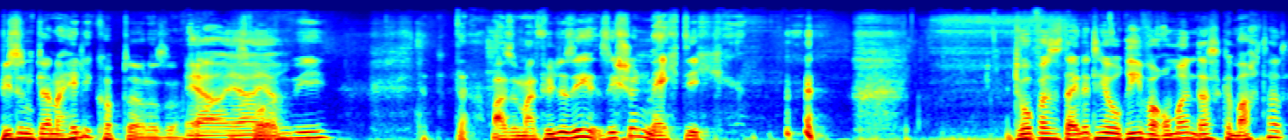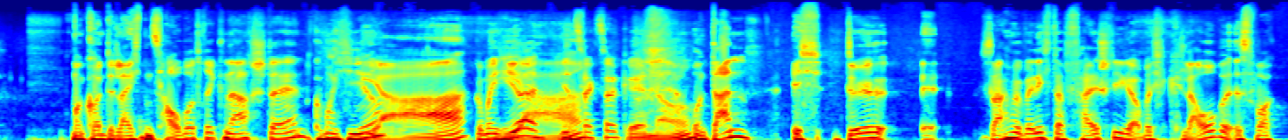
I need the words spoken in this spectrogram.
Wie so ein kleiner Helikopter oder so. Ja, ja, das war ja. Irgendwie, also man fühlte sich, sich schon mächtig. Tob, was ist deine Theorie, warum man das gemacht hat? Man konnte leicht einen Zaubertrick nachstellen. Guck mal hier. Ja. Guck mal hier. Ja, hier zack, zack. Genau. Und dann, ich, dö, sag mir, wenn ich da falsch liege, aber ich glaube, es war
